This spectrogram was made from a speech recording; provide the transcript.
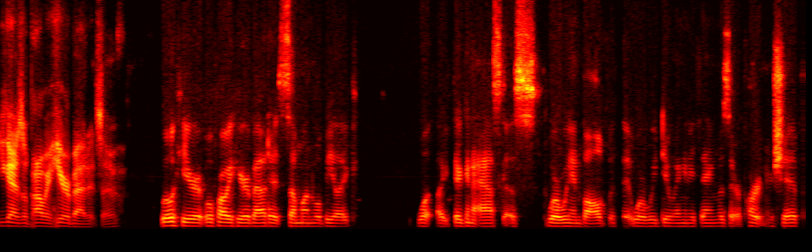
you guys will probably hear about it. So we'll hear. We'll probably hear about it. Someone will be like, what like they're going to ask us were we involved with it were we doing anything was there a partnership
